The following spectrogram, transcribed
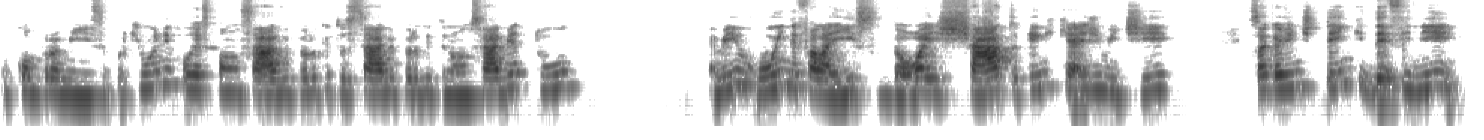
o compromisso, porque o único responsável pelo que tu sabe, pelo que tu não sabe, é tu. É meio ruim de falar isso, dói, chato, quem que quer admitir? Só que a gente tem que definir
